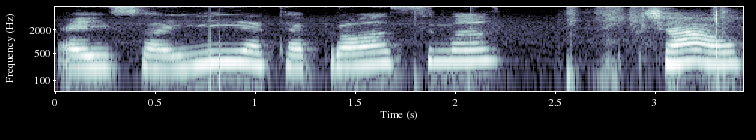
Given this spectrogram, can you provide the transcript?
É isso aí, até a próxima. Tchau!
